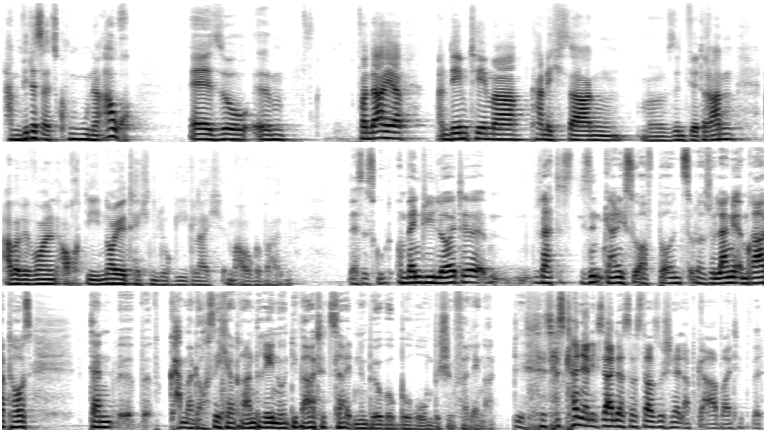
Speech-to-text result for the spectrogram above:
haben wir das als Kommune auch. Also ähm, von daher, an dem Thema kann ich sagen, äh, sind wir dran, aber wir wollen auch die neue Technologie gleich im Auge behalten. Das ist gut. Und wenn die Leute, du sagtest, die sind gar nicht so oft bei uns oder so lange im Rathaus, dann äh, kann man doch sicher dran drehen und die Wartezeiten im Bürgerbüro ein bisschen verlängern. Das kann ja nicht sein, dass das da so schnell abgearbeitet wird.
